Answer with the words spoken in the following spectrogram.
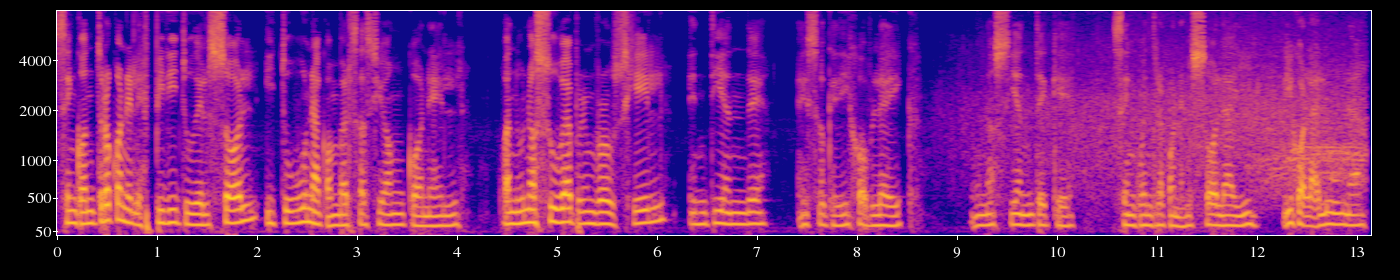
se encontró con el espíritu del sol y tuvo una conversación con él. Cuando uno sube a Primrose Hill, entiende eso que dijo Blake. Uno siente que se encuentra con el sol ahí y con la luna.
